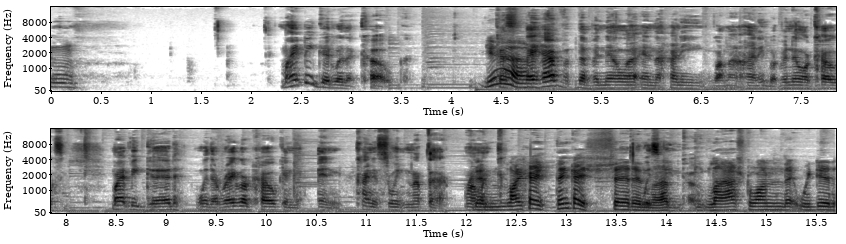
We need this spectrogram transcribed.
Hmm. Might be good with a Coke because Yeah, they have the vanilla and the honey. Well, not honey, but vanilla Cokes. Might be good with a regular Coke and, and kind of sweeten up that rum. and and- like I think I said in the last one that we did,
